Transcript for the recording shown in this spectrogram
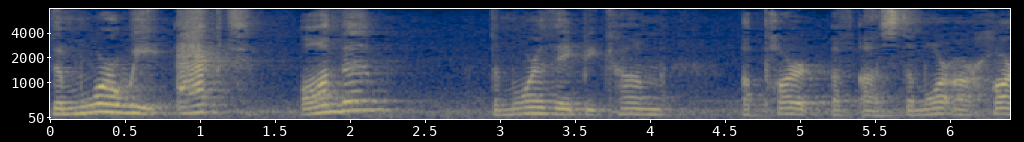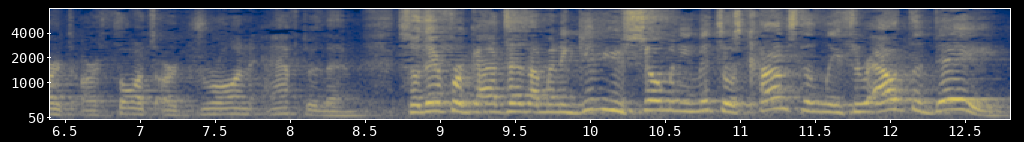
the more we act on them, the more they become a part of us, the more our heart, our thoughts are drawn after them. So therefore, God says, I'm going to give you so many mitzvos constantly throughout the day.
